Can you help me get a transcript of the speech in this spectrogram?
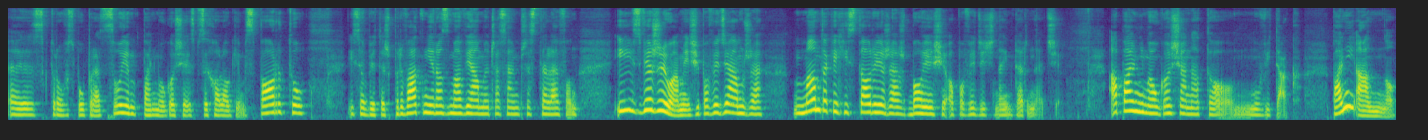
e, z którą współpracuję. Pani Małgosia jest psychologiem sportu i sobie też prywatnie rozmawiamy, czasami przez telefon. I zwierzyłam jej się, powiedziałam, że mam takie historie, że aż boję się opowiedzieć na internecie. A pani Małgosia na to mówi tak: Pani Anno,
